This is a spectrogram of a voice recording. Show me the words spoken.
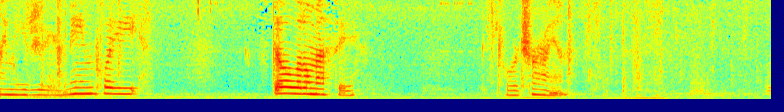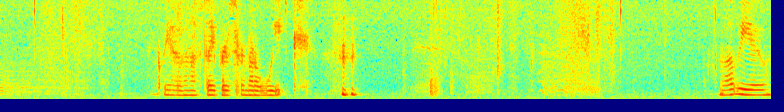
I made you your nameplate. Still a little messy. But we're trying. I think we have enough diapers for about a week. Love you.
